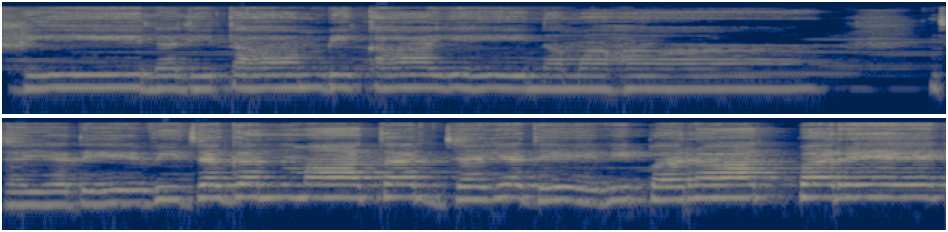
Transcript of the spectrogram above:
श्रीललिताम्बिकायै नमः। जय देवि जगन्मातर्जय देवि परात्परे,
